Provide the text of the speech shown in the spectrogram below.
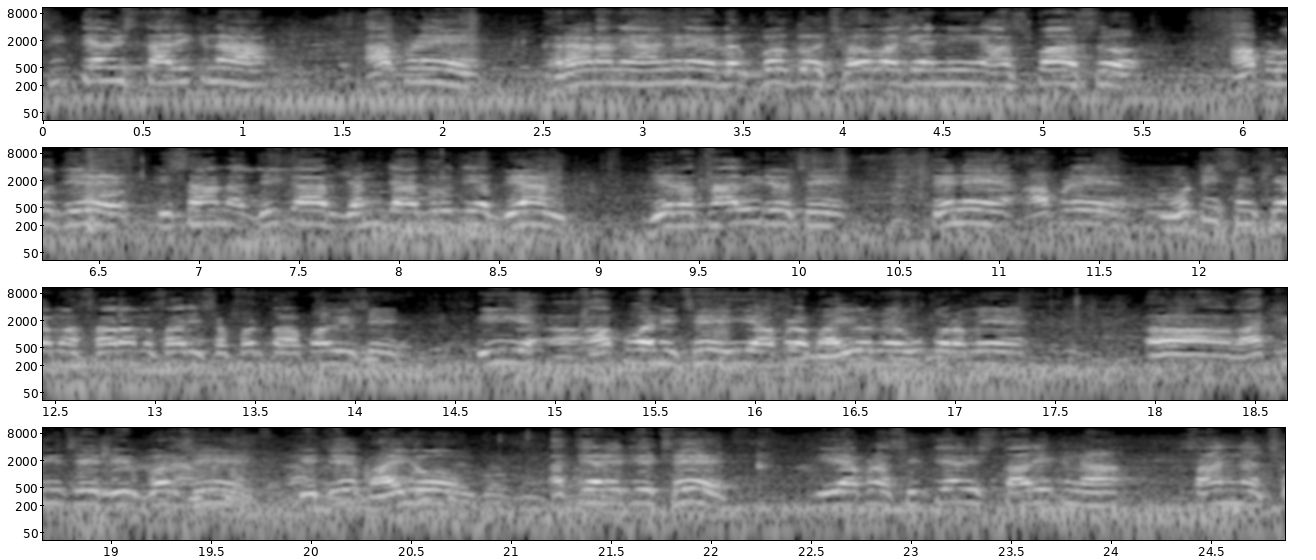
સિત્યાવીસ તારીખના આપણે ઘરાણાને આંગણે લગભગ છ વાગ્યાની આસપાસ આપણું જે કિસાન અધિકાર જનજાગૃતિ અભિયાન જે રથાવી રહ્યો છે, તેને આપણે મોટી સંખ્યામાં સારામાં સારી સફળતા અપાવી છે. એ આપવાની છે એ આપણા ભાઈઓને ઉપર અમે રાખીએ છીએ, નિર્ભર છીએ કે જે ભાઈઓ અત્યારે જે છે એ આપણા સિત્યાવીસ તારીખના સાંજના છ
